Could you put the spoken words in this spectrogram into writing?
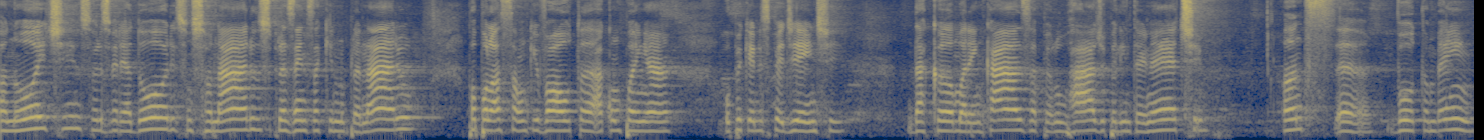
Boa noite, senhores vereadores, funcionários presentes aqui no plenário, população que volta a acompanhar o pequeno expediente da Câmara em casa, pelo rádio, pela internet. Antes, é, vou também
